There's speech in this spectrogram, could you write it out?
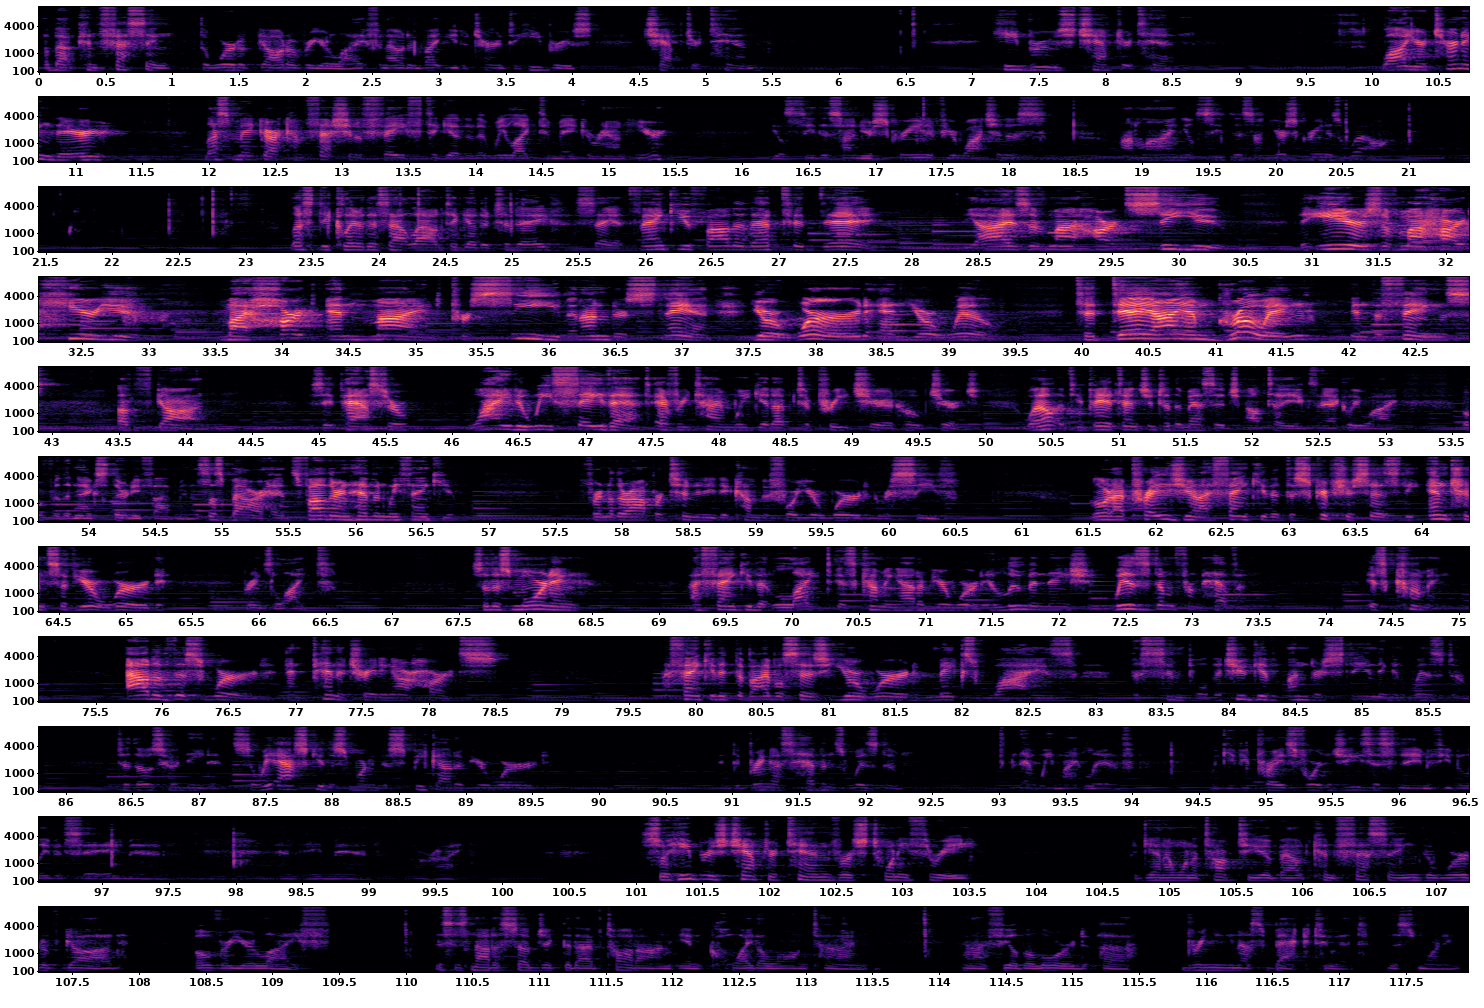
about confessing the word of God over your life, and I would invite you to turn to Hebrews chapter 10. Hebrews chapter 10. While you're turning there, let's make our confession of faith together that we like to make around here. You'll see this on your screen. If you're watching us online, you'll see this on your screen as well. Let's declare this out loud together today. Say it. Thank you, Father, that today the eyes of my heart see you, the ears of my heart hear you, my heart and mind perceive and understand your word and your will. Today I am growing in the things of God. You say, Pastor, why do we say that every time we get up to preach here at Hope Church? Well, if you pay attention to the message, I'll tell you exactly why over the next 35 minutes. Let's bow our heads. Father in heaven, we thank you for another opportunity to come before your word and receive. Lord, I praise you and I thank you that the scripture says the entrance of your word brings light. So this morning, I thank you that light is coming out of your word. Illumination, wisdom from heaven is coming out of this word and penetrating our hearts. I thank you that the Bible says your word makes wise the simple, that you give understanding and wisdom to those who need it. So we ask you this morning to speak out of your word bring us heaven's wisdom that we might live. We give you praise for it in Jesus' name. If you believe it, say amen and amen. All right. So, Hebrews chapter 10, verse 23. Again, I want to talk to you about confessing the Word of God over your life. This is not a subject that I've taught on in quite a long time, and I feel the Lord uh, bringing us back to it this morning.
